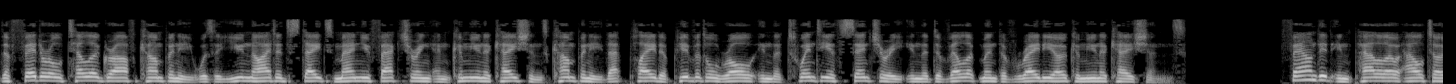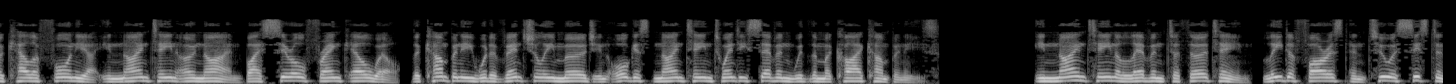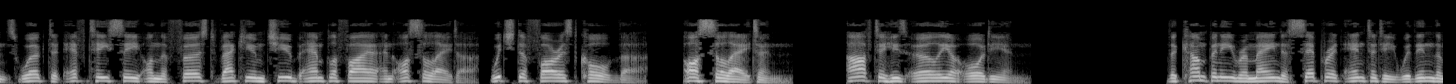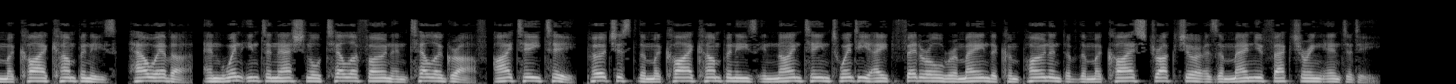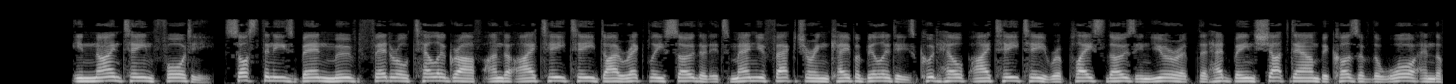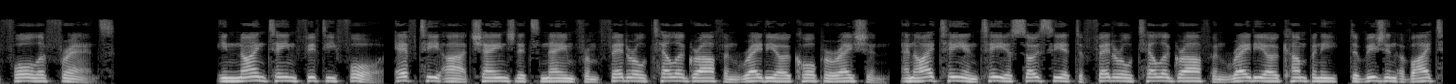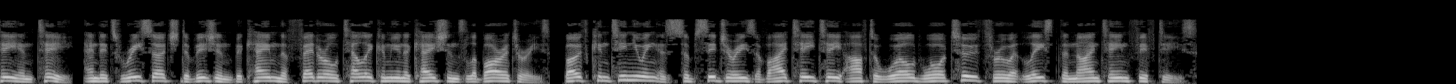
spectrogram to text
The Federal Telegraph Company was a United States manufacturing and communications company that played a pivotal role in the 20th century in the development of radio communications. Founded in Palo Alto, California in 1909 by Cyril Frank Elwell, the company would eventually merge in August 1927 with the Mackay Companies. In 1911–13, Lee De Forest and two assistants worked at FTC on the first vacuum tube amplifier and oscillator, which De Forest called the «oscillaudion» after his earlier Audion. The company remained a separate entity within the Mackay companies, however, and when International Telephone and Telegraph purchased the Mackay companies in 1928 Federal remained a component of the Mackay structure as a manufacturing entity. In 1940, Sosthenes Behn moved Federal Telegraph under ITT directly so that its manufacturing capabilities could help ITT replace those in Europe that had been shut down because of the war and the fall of France. In 1954, FTR changed its name from Federal Telegraph and Radio Corporation, an IT&T associate to Federal Telegraph and Radio Company, division of IT&T, and its research division became the Federal Telecommunications Laboratories, both continuing as subsidiaries of ITT after World War II through at least the 1950s.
